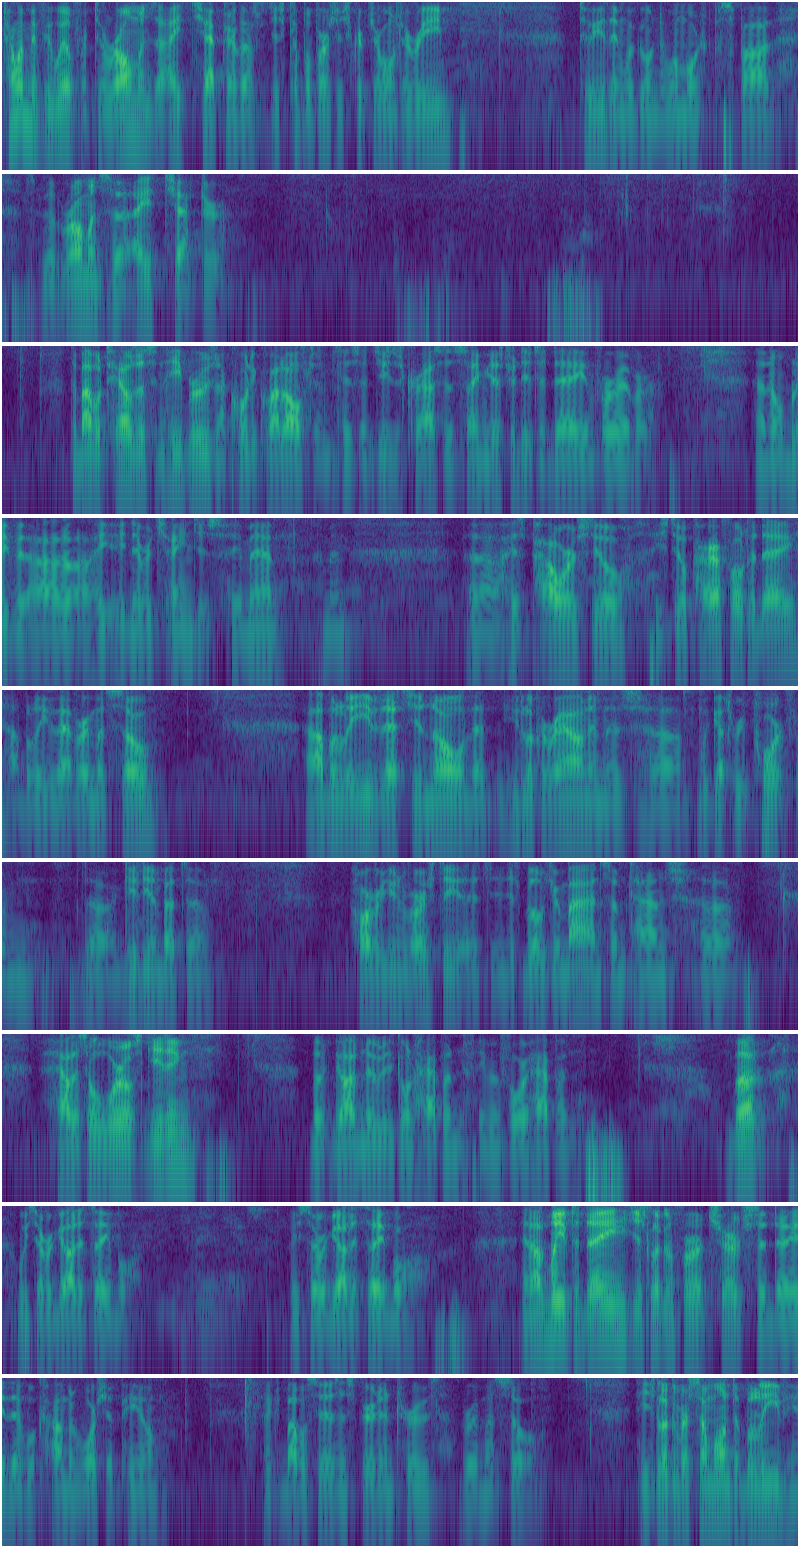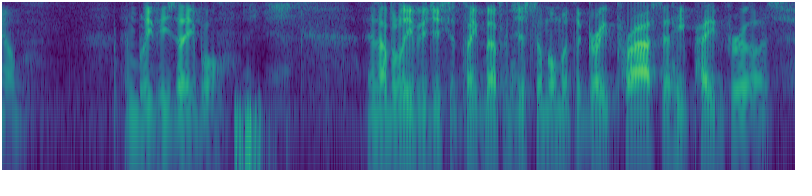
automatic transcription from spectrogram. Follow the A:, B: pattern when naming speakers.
A: Turn with me, if you will, for to Romans, the eighth chapter. I've got just a couple verses of scripture I want to read to you. Then we're going to one more spot. Romans, the eighth chapter. The Bible tells us in Hebrews, and I quote it quite often, it says Jesus Christ is the same yesterday, today, and forever. And I don't believe it. I, I, he, he never changes. Amen. Amen. Uh, his power is still, he's still powerful today. I believe that very much so. I believe that you know that you look around and as uh, we got the report from uh, Gideon about the Harvard University, it, it, just blows your mind sometimes uh, how this old world's getting. But God knew it was going to happen even before it happened. But we serve a God that's able. We serve a God that's able. And I believe today He's just looking for a church today that will come and worship Him. Like the Bible says, in spirit and truth, very much so. He's looking for someone to believe Him and believe He's able. Amen. And I believe you just could think about for just a moment the great price that He paid for us.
